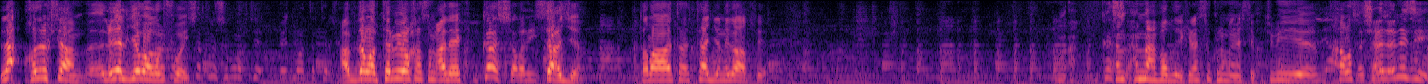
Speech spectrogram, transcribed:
لا خذ لك سهم. العيال جابوها قبل شوي. عبد الله بترميه والخصم عليك. مكسره ذي استعجل ترى تحتاج النقاط في مكسر حم حم فضيلك يناسبك ولا ما يناسبك تبي تخلص مشعل عنزي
